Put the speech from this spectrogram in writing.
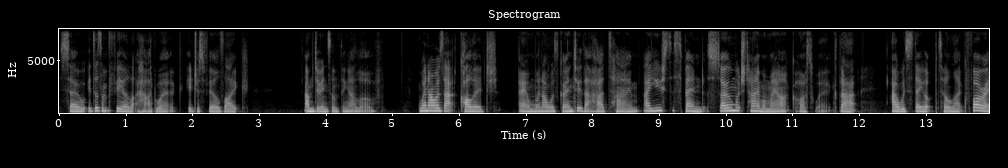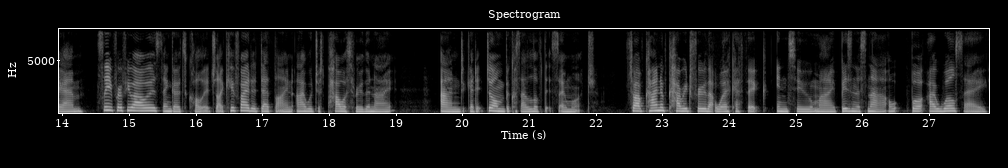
So it doesn't feel like hard work, it just feels like I'm doing something I love. When I was at college, and when I was going through that hard time, I used to spend so much time on my art coursework that I would stay up till like 4 a.m., sleep for a few hours, then go to college. Like if I had a deadline, I would just power through the night and get it done because I loved it so much. So I've kind of carried through that work ethic into my business now, but I will say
